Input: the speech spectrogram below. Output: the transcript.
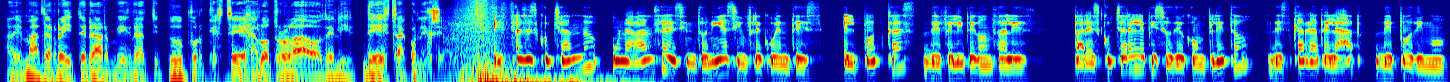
además de reiterar mi gratitud porque estés al otro lado de, de esta conexión. Estás escuchando un avance de Sintonías Infrecuentes, el podcast de Felipe González. Para escuchar el episodio completo, descárgate la app de Podimo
